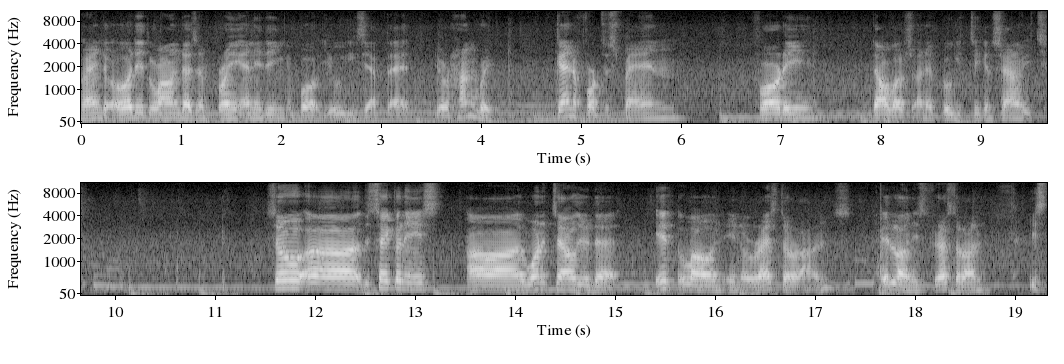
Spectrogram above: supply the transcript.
To audit loan doesn't pray anything about you except that you're hungry. Can't afford to spend 40 dollars on a boogie chicken sandwich. So uh, the second is uh, I want to tell you that eat alone in a restaurant eat alone in a restaurant is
